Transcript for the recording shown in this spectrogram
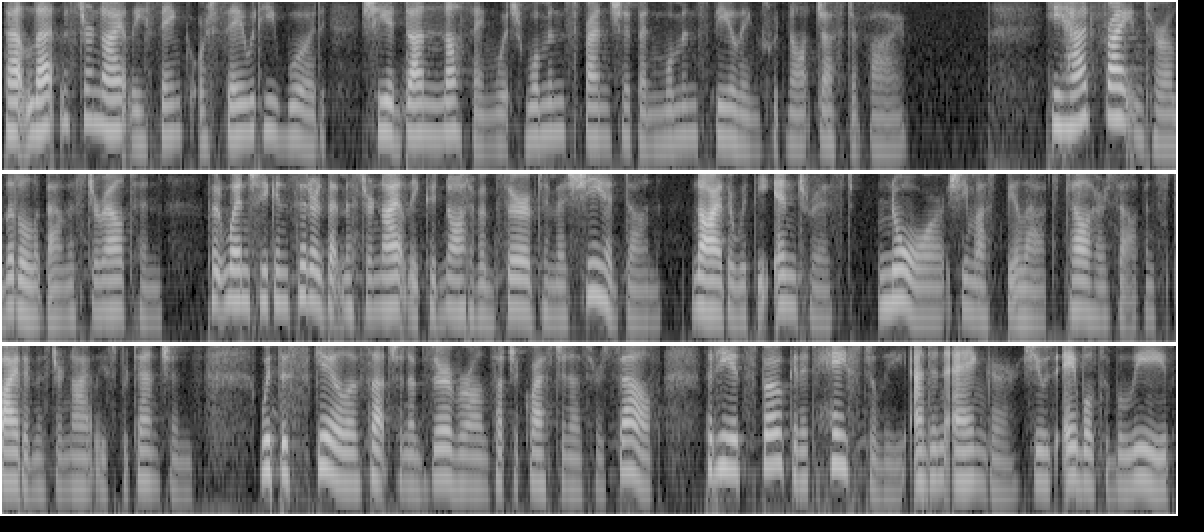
that let Mr. Knightley think or say what he would, she had done nothing which woman's friendship and woman's feelings would not justify. He had frightened her a little about Mr. Elton, but when she considered that Mr. Knightley could not have observed him as she had done, neither with the interest, nor, she must be allowed to tell herself, in spite of Mr. Knightley's pretensions, with the skill of such an observer on such a question as herself, that he had spoken it hastily and in anger, she was able to believe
